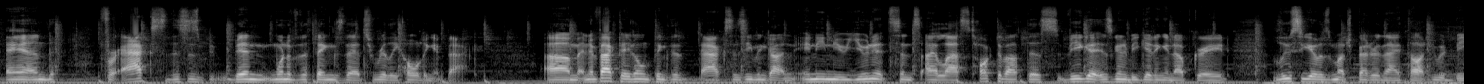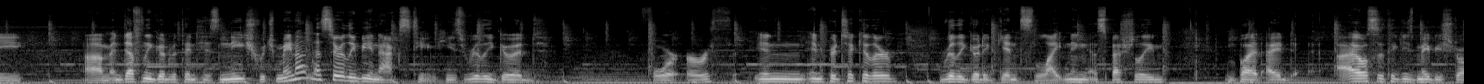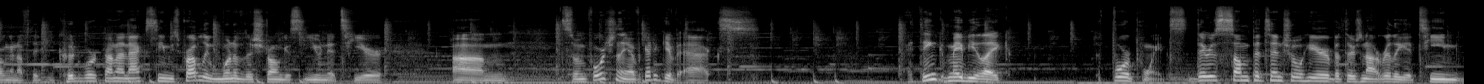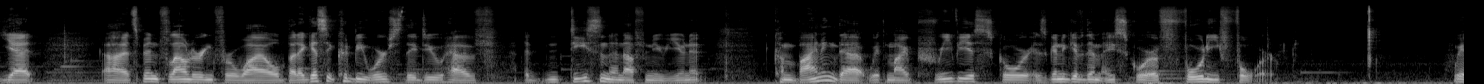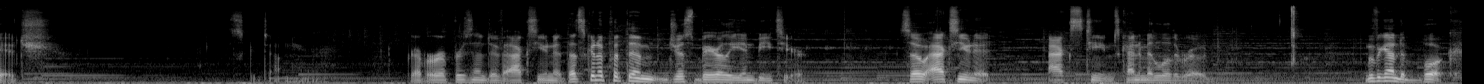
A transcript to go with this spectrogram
And for Axe, this has been one of the things that's really holding it back. Um, and in fact, I don't think that Axe has even gotten any new units since I last talked about this. Vega is going to be getting an upgrade. Lucio is much better than I thought he would be. Um, and definitely good within his niche, which may not necessarily be an Axe team. He's really good for Earth in in particular, really good against Lightning especially. But I I also think he's maybe strong enough that he could work on an Axe team. He's probably one of the strongest units here. Um, so unfortunately, I've got to give Axe I think maybe like four points. There's some potential here, but there's not really a team yet. Uh, it's been floundering for a while, but I guess it could be worse. They do have a decent enough new unit. Combining that with my previous score is going to give them a score of 44. Which, let's go down here. Grab a representative axe unit. That's going to put them just barely in B tier. So axe unit, axe teams, kind of middle of the road. Moving on to book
